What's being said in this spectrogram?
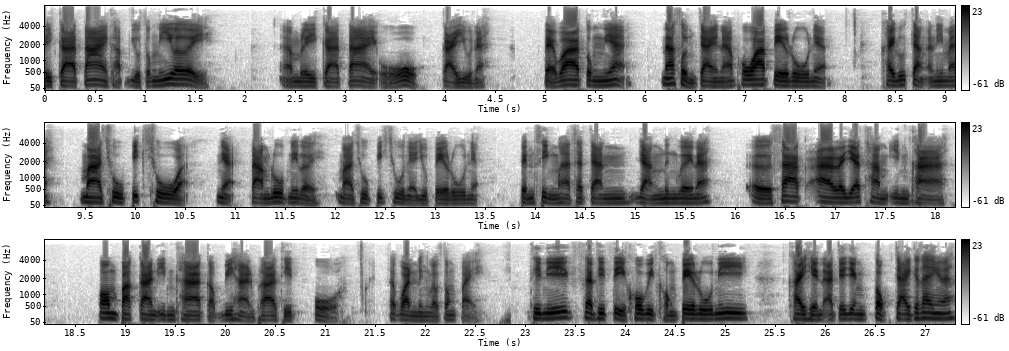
ริกาใต้ครับ อยู่ตรงนี้เลย อเมริกาใต้ โอ้ไกลอยู่นะ แต่ว่าตรงเนี้ย น่าสนใจนะ เพราะว่าเปรูเนี่ย ใครรู้จักอันนี้ไหมมาชูปิกชูอะเนี่ยตามรูปนี้เลย มาชูปิกชูเนี่ยอยู่เปรูเนี่ย เป็นสิ่งมหัศจรรย์อย่างหนึ่งเลยนะเออซากอารยธรรมอินคา ป้อมปราการอินคากับวิหารพระอาทิตย์โอ้สักวันหนึ่งเราต้องไป ทีนี้สถิติโควิดของเปรูนี่ ใครเห็นอาจจะยังตกใจก็ได้นะ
